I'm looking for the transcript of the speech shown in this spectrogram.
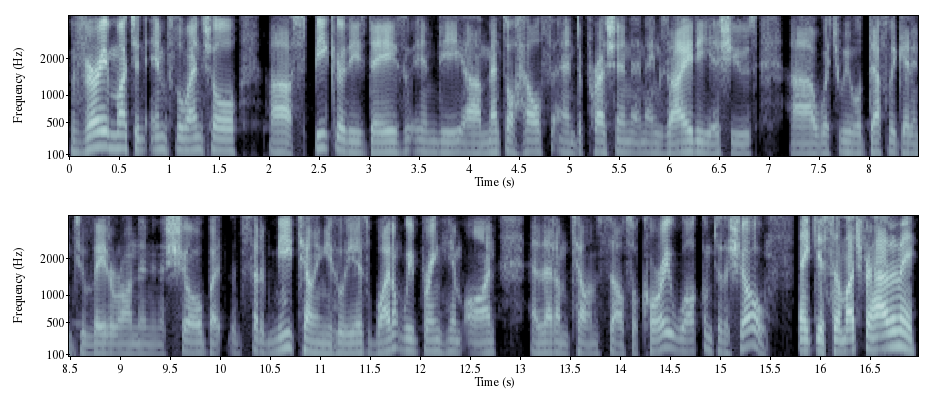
very much an influential uh, speaker these days in the uh, mental health and depression and anxiety issues, uh, which we will definitely get into later on in the show. But instead of me telling you who he is, why don't we bring him on and let him tell himself? So, Corey, welcome to the show. Thank you so much for having me.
